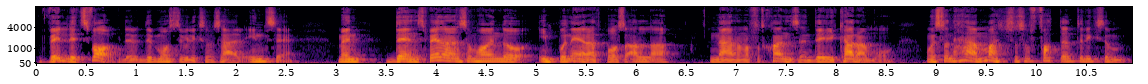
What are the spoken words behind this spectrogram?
väldigt svag. Det, det måste vi liksom så här inse. Men den spelaren som har ändå imponerat på oss alla när han har fått chansen, det är ju Karamo. Och en sån här match så, så fattar jag inte liksom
